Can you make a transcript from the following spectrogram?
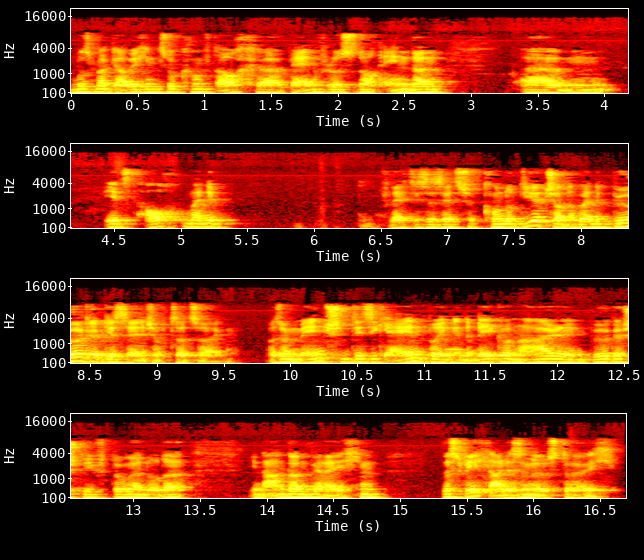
muss man, glaube ich, in Zukunft auch äh, beeinflussen, auch ändern. Ähm, jetzt auch um eine vielleicht ist es jetzt konnotiert schon, aber eine Bürgergesellschaft zu erzeugen. Also Menschen, die sich einbringen, regional in Bürgerstiftungen oder in anderen Bereichen. Das fehlt alles in Österreich.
